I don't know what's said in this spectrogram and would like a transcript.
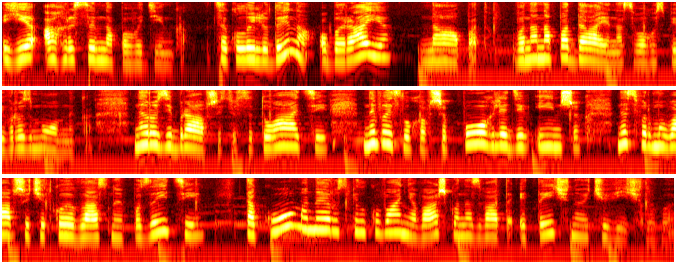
є агресивна поведінка. Це коли людина обирає напад. Вона нападає на свого співрозмовника, не розібравшись у ситуації, не вислухавши поглядів інших, не сформувавши чіткої власної позиції. Таку манеру спілкування важко назвати етичною чи вічливою.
